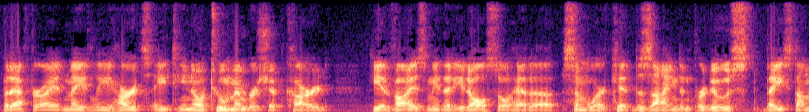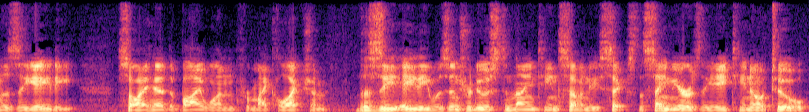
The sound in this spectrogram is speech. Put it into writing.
but after I had made Lee Hart's 1802 membership card, he advised me that he had also had a similar kit designed and produced based on the Z80, so I had to buy one for my collection. The Z80 was introduced in 1976, the same year as the 1802.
